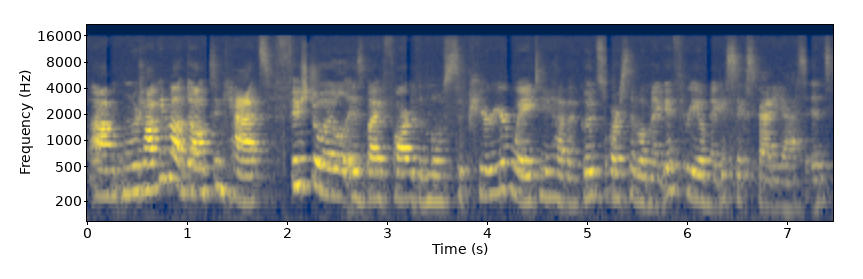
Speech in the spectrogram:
um, when we're talking about dogs and cats, fish oil is by far the most superior way to have a good source of omega-3, omega-6 fatty acids.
